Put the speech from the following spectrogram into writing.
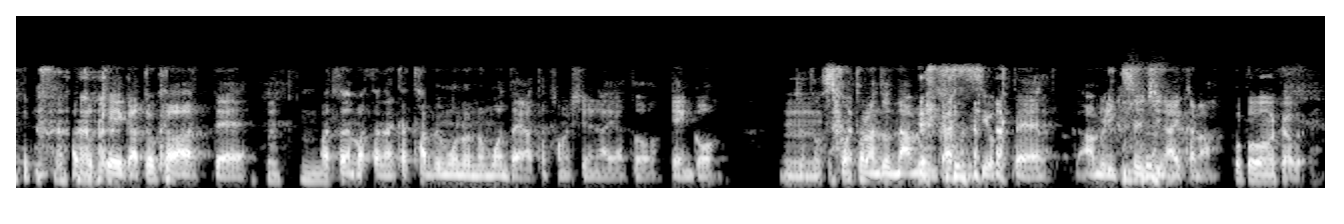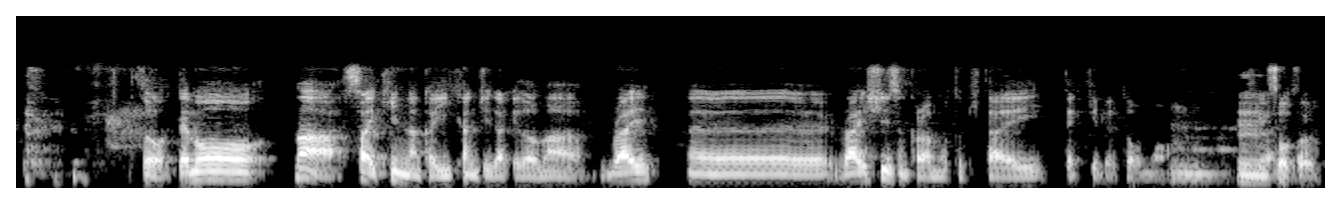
あと、怪我とかあって、うん。またまたなんか食べ物の問題あったかもしれない。あと、言語。うんちょっとスコットランドナムリが強くて、あまり通じないかな。言葉の壁。そう。でも、まあ、最近なんかいい感じだけど、まあ、来、えー来シーズンからもっと期待できると思う。うん、そうそう。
